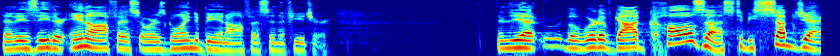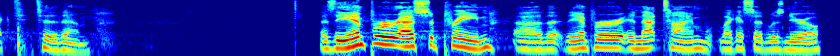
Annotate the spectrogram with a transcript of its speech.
that is either in office or is going to be in office in the future. And yet, the Word of God calls us to be subject to them. As the emperor, as supreme, uh, the, the emperor in that time, like I said, was Nero.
